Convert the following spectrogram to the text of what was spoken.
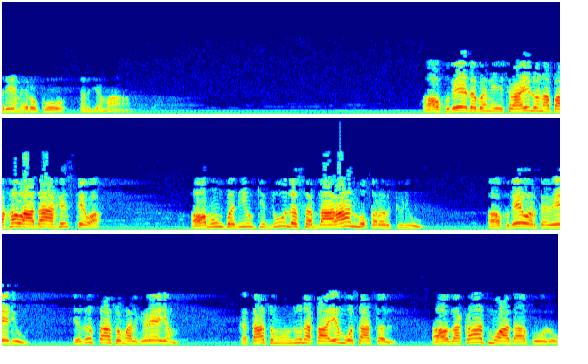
درې مې رکو ترجمه. او خدای د بنی اسرائیل نه په خو ادا اخیسته و او مونږ په دیو کې دول سرداران مقرر کړیو او خدای ورته ویلیو چې زه تاسو ملګری یم که تاسو منځونه قایم وساتل او زکات مو ادا کولو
